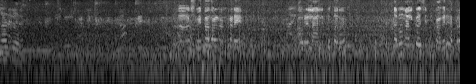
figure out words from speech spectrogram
ನೋಡ್ರಿ. ಶ್ವೇತಾ ಅದಾಳ ನನ್ನ ಕಡೆ. ಅವರೆಲ್ಲ ಅಲ್ಲಿ ಕೂತಾರೆ. ನಾನು ಅಲ್ಲಿ ಕಳಿಸಿದ್ದು ಕಾವೇರಿ ಹತ್ರ.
